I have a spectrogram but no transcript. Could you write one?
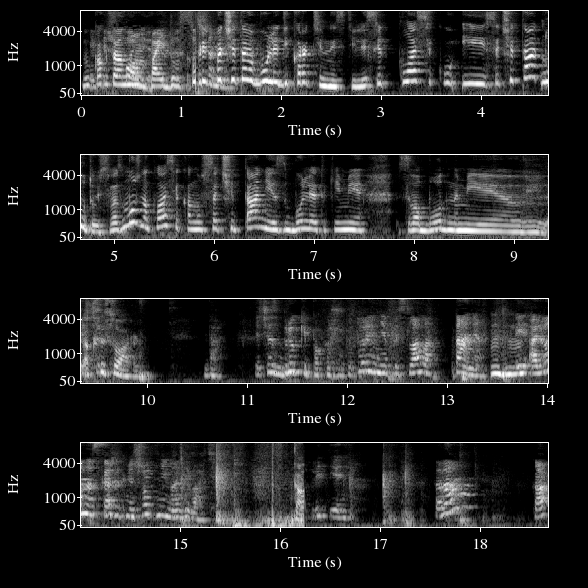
Ну, Я как-то оно... пойду с. Предпочитаю более декоративный стиль. Если классику и сочетать, ну, то есть, возможно, классика, но в сочетании с более такими свободными э, аксессуарами. Да. Я сейчас брюки покажу, которые мне прислала Таня. Мгм. И Алена скажет мне, что к ним одевать. Так. Плетень. Та-дам! Как?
